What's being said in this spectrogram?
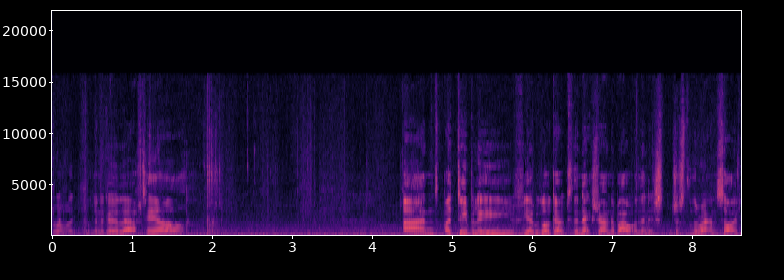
Right, we're going to go left here. And I do believe, yeah, we've got to go up to the next roundabout and then it's just on the right hand side.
